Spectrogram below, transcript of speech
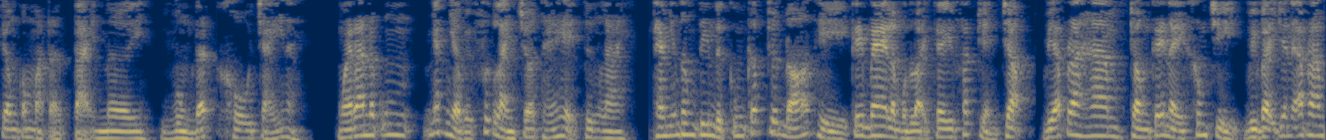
khi ông có mặt ở tại nơi vùng đất khô cháy này. Ngoài ra nó cũng nhắc nhở về phước lành cho thế hệ tương lai. Theo những thông tin được cung cấp trước đó thì cây me là một loại cây phát triển chậm. Vì Abraham trồng cây này không chỉ, vì vậy cho nên Abraham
